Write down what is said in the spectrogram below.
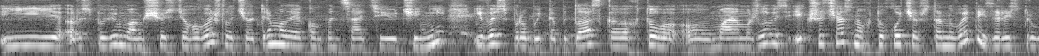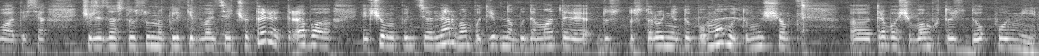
і розповім вам, що з цього вийшло, чи отримала я компенсацію, чи ні. І ви спробуйте, будь ласка, хто має можливість, якщо чесно, хто хоче встановити і зареєструватися через застосунок ліки 24, треба, якщо ви пенсіонер, вам потрібно буде мати сторонню допомогу, тому що е, треба, щоб вам хтось допоміг.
